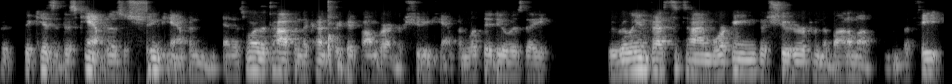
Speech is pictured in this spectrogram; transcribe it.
the, the kids at this camp, and it was a shooting camp, and, and it's one of the top in the country, Dick Baumgartner shooting camp. And what they do is they we really invest the time working the shooter from the bottom up, the feet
